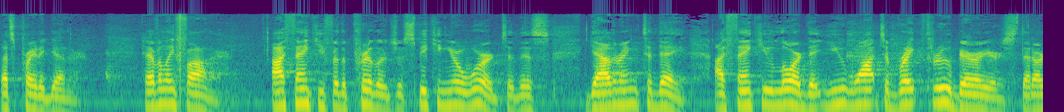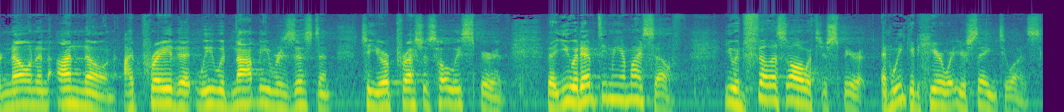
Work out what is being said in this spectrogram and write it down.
Let's pray together. Heavenly Father, I thank you for the privilege of speaking your word to this gathering today. I thank you, Lord, that you want to break through barriers that are known and unknown. I pray that we would not be resistant to your precious Holy Spirit, that you would empty me of myself. You would fill us all with your spirit, and we could hear what you're saying to us.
